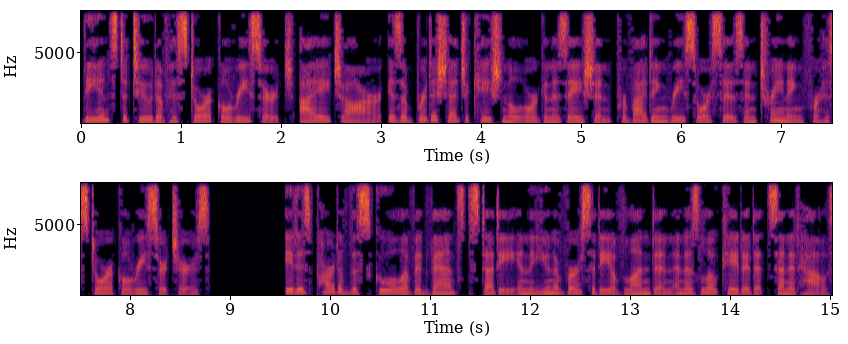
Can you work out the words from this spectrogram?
The Institute of Historical Research (IHR) is a British educational organisation providing resources and training for historical researchers. It is part of the School of Advanced Study in the University of London and is located at Senate House.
